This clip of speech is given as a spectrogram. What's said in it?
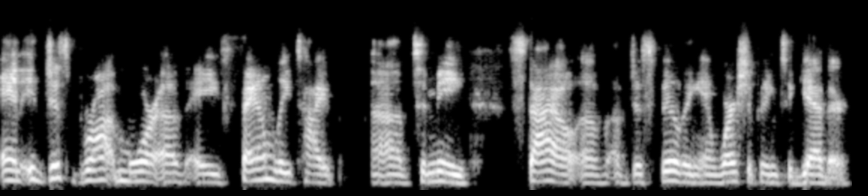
and it just brought more of a family type uh, to me style of of just feeling and worshiping together.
